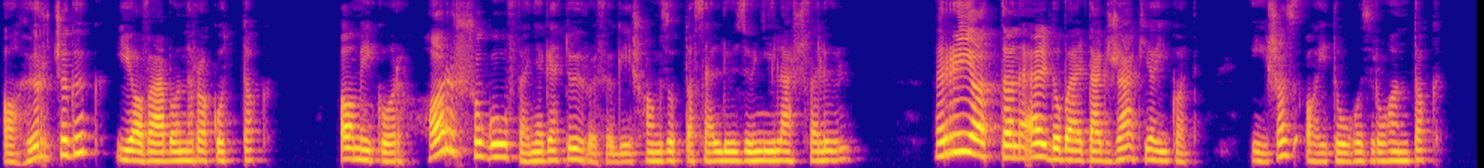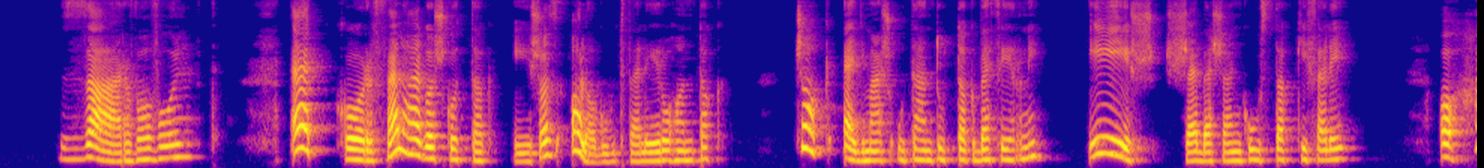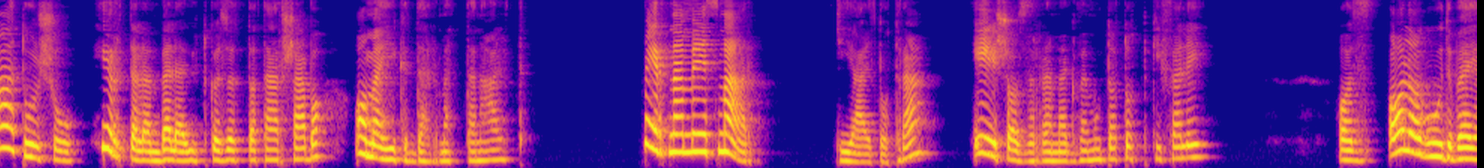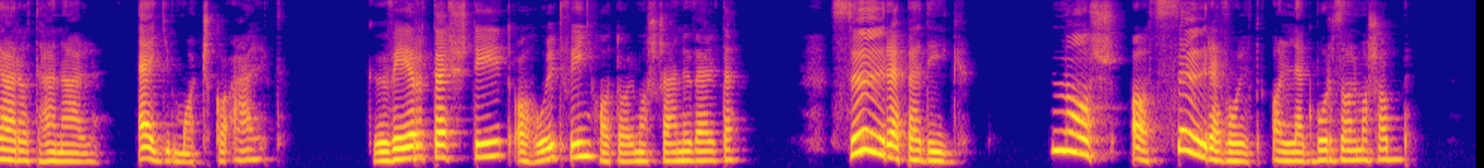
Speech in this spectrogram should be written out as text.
A hörcsögök javában rakottak, amikor harsogó, fenyegető röfögés hangzott a szellőző nyílás felől. Riadtan eldobálták zsákjaikat, és az ajtóhoz rohantak. Zárva volt. Ekkor felágaskodtak, és az alagút felé rohantak. Csak egymás után tudtak beférni, és sebesen kúztak kifelé. A hátulsó hirtelen beleütközött a társába, amelyik dermedten állt. Miért nem mész már? Kiáltott rá, és az remegve mutatott kifelé. Az alagút bejáratánál egy macska állt. Kövér testét a holdfény hatalmassá növelte. szőre pedig. Nos, a szőre volt a legborzalmasabb.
